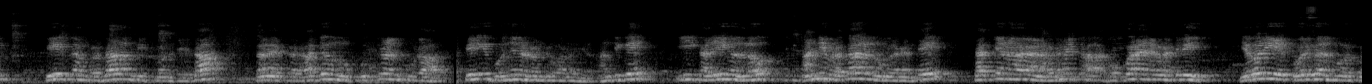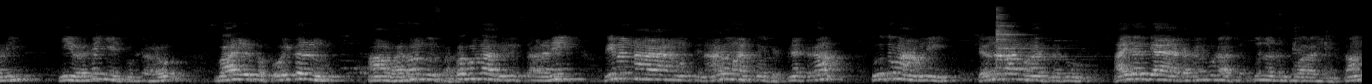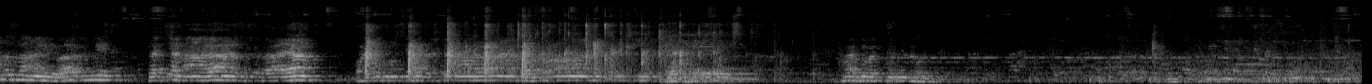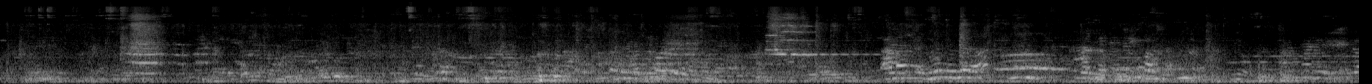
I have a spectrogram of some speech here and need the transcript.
తీర్థం ప్రసాదం తీసుకున్న చేత తన యొక్క రాజ్యమును పుత్రులను కూడా తిరిగి పొందినటువంటి వాడు అందుకే ఈ కలియుగంలో అన్ని వ్రతాలను కంటే సత్యనారాయణ వ్రతమే చాలా గొప్పనైనటువంటిది ఎవరి కోరికలను కోరుకొని ఈ వ్రతం చేసుకుంటారో వారి యొక్క కోరికలను ఆ భగవంతుడు తప్పకుండా తీరుస్తాడని శ్రీమన్నారాయణమూర్తి నాగమహర్షితో చెప్పినట్టుగా సూతమామని శివనారాయణ మహర్షులకు ఐదధ్యాయ కథను కూడా చెప్తున్నటువంటి వారిని కాంతపురాణ వివాహంలో సత్యనారాయణ సుఖదాయ పంచమూర్తి సత్యనారాయణ భగవానికి భగవత్తుడు అలా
